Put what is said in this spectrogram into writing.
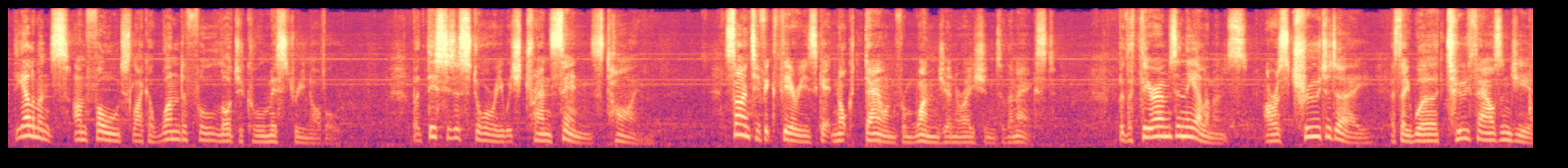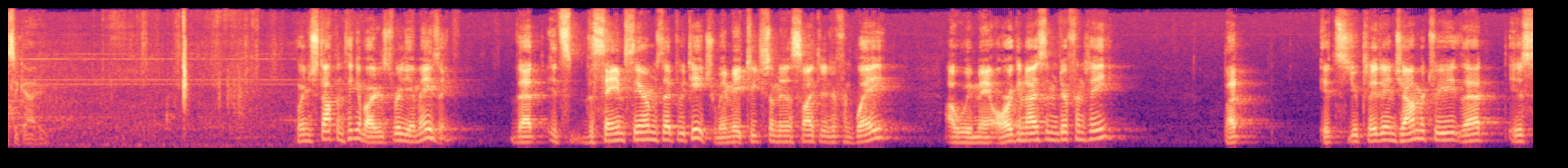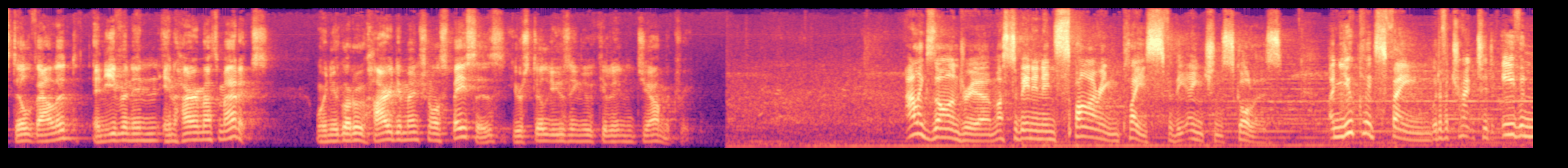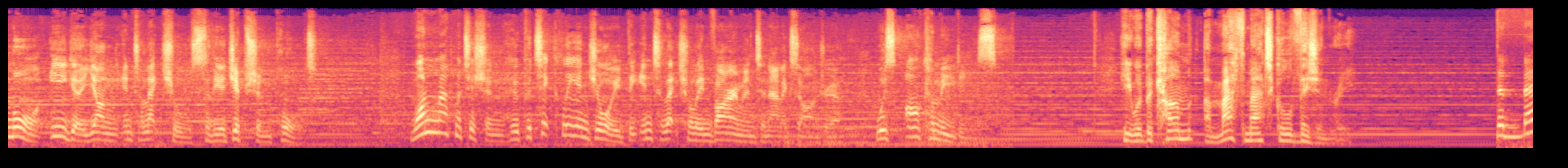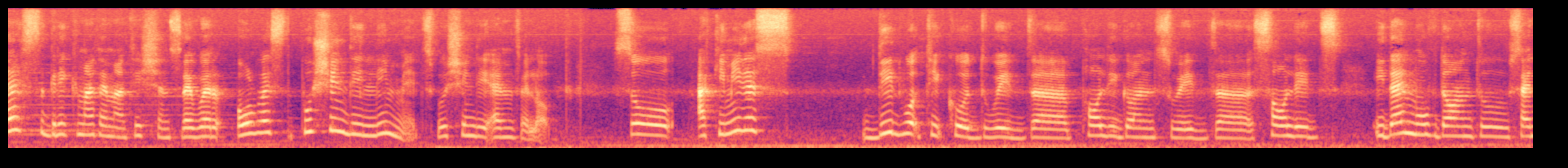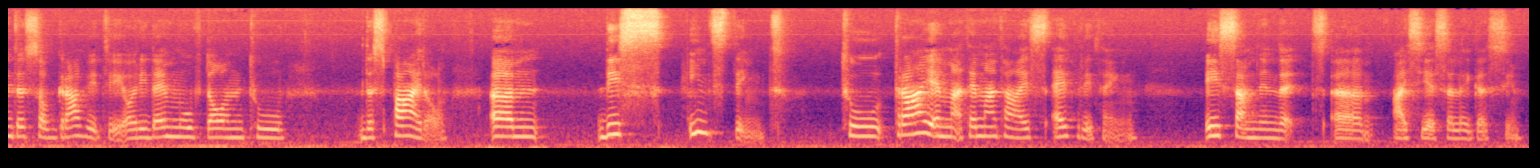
The elements unfold like a wonderful logical mystery novel. But this is a story which transcends time. Scientific theories get knocked down from one generation to the next. But the theorems in the elements are as true today as they were 2,000 years ago when you stop and think about it, it's really amazing that it's the same theorems that we teach. We may teach them in a slightly different way, or we may organize them differently, but it's Euclidean geometry that is still valid, and even in, in higher mathematics. When you go to higher dimensional spaces, you're still using Euclidean geometry. Alexandria must have been an inspiring place for the ancient scholars and Euclid's fame would have attracted even more eager young intellectuals to the Egyptian port. One mathematician who particularly enjoyed the intellectual environment in Alexandria was Archimedes. He would become a mathematical visionary. The best Greek mathematicians, they were always pushing the limits, pushing the envelope. So Archimedes did what he could with uh, polygons, with uh, solids. He then moved on to centers of gravity, or he then moved on to the spiral. Um, this instinct to try and mathematize everything is something that um, I see as a legacy.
